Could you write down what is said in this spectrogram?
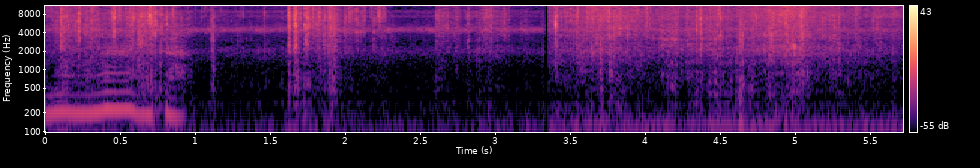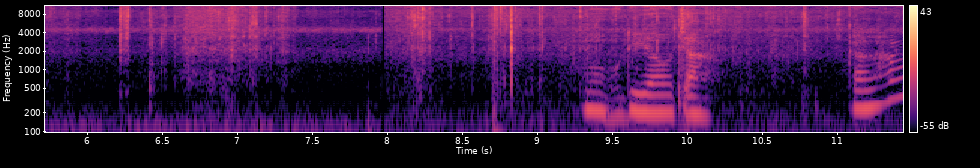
ำลังงามจ้ะหมูเดียวจ้ะกำลัง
